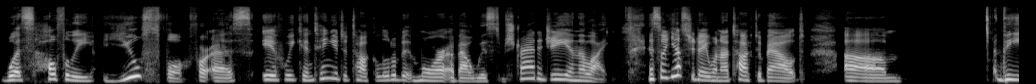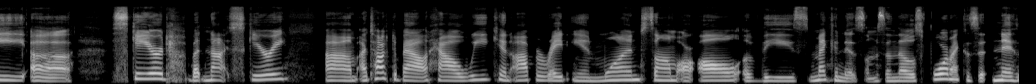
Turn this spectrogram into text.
what's hopefully useful for us if we continue to talk a little bit more about wisdom strategy and the like. And so, yesterday, when I talked about um, the uh, scared but not scary um, I talked about how we can operate in one, some, or all of these mechanisms. And those four, mechanisms,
